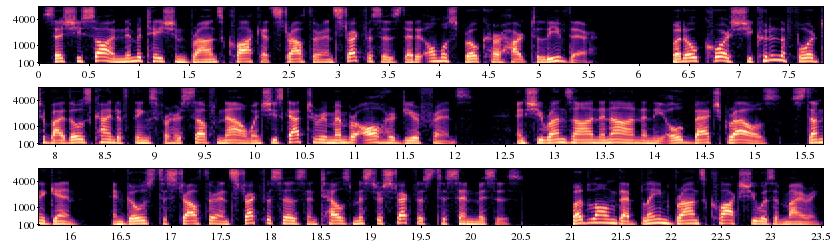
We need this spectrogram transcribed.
Says she saw an imitation bronze clock at Strowther and Streckfus's that it almost broke her heart to leave there. But o' course she couldn't afford to buy those kind of things for herself now when she's got to remember all her dear friends. And she runs on and on, and the old batch growls, stung again, and goes to Strowther and Streckfus's and tells Mr. Streckfus to send Mrs. Budlong that blamed bronze clock she was admiring.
